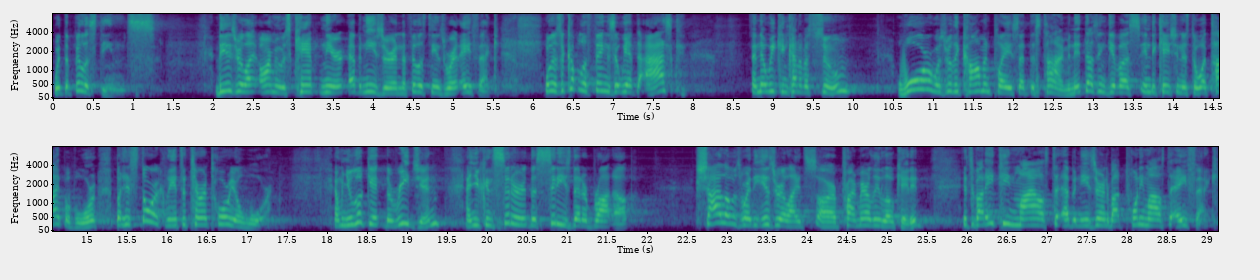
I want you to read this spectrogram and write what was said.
with the Philistines. The Israelite army was camped near Ebenezer, and the Philistines were at Aphek. Well, there's a couple of things that we have to ask and that we can kind of assume. War was really commonplace at this time, and it doesn't give us indication as to what type of war, but historically, it's a territorial war. And when you look at the region and you consider the cities that are brought up, Shiloh is where the Israelites are primarily located. It's about 18 miles to Ebenezer and about 20 miles to Aphek.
